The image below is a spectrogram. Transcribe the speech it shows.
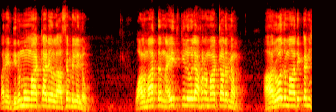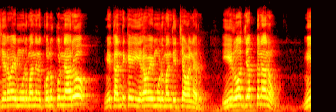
మరి దినము మాట్లాడే వాళ్ళు అసెంబ్లీలో. వాళ్ళు మాత్రం నైతిక విలువ లేకుండా మాట్లాడం మేము. ఆ రోజు మా దగ్గర నుంచి ఇరవై మూడు మందిని కొనుక్కున్నారు. మీకు అందుకే ఇరవై మూడు మంది ఇచ్చామన్నారు. ఈ రోజు చెప్తున్నాను మీ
